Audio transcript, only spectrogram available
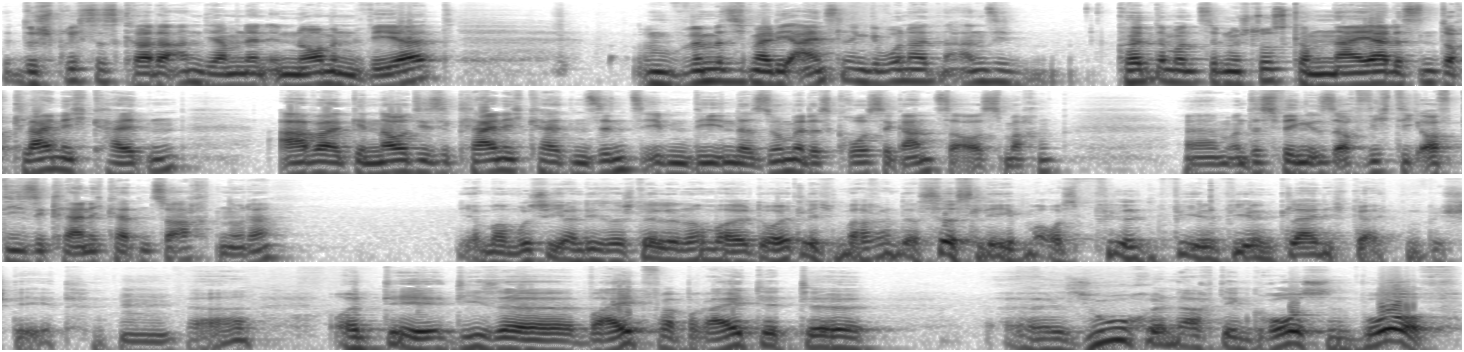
du sprichst es gerade an, die haben einen enormen Wert. Und wenn man sich mal die einzelnen Gewohnheiten ansieht, könnte man zu dem Schluss kommen, naja, das sind doch Kleinigkeiten, aber genau diese Kleinigkeiten sind es eben, die in der Summe das große Ganze ausmachen. Ähm, und deswegen ist es auch wichtig, auf diese Kleinigkeiten zu achten, oder? Ja, man muss sich an dieser Stelle nochmal deutlich machen, dass das Leben aus vielen, vielen, vielen Kleinigkeiten besteht. Mhm. Ja? Und die, diese weit verbreitete äh, Suche nach dem großen Wurf,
